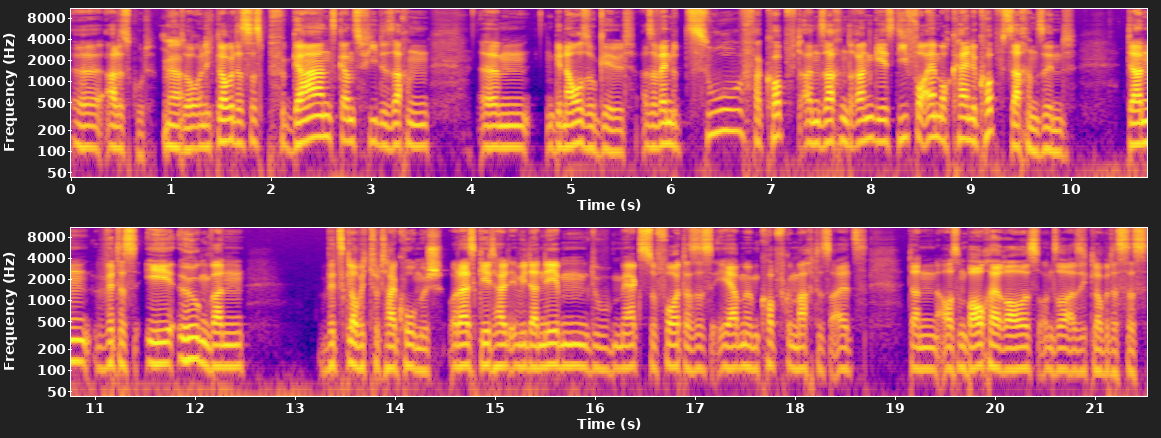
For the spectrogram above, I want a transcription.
äh, alles gut. Ja. So, und ich glaube, dass das für ganz, ganz viele Sachen ähm, genauso gilt. Also wenn du zu verkopft an Sachen dran gehst, die vor allem auch keine Kopfsachen sind, dann wird es eh irgendwann wird es, glaube ich, total komisch. Oder es geht halt irgendwie daneben, du merkst sofort, dass es eher mit dem Kopf gemacht ist, als dann aus dem Bauch heraus und so. Also ich glaube, dass das,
